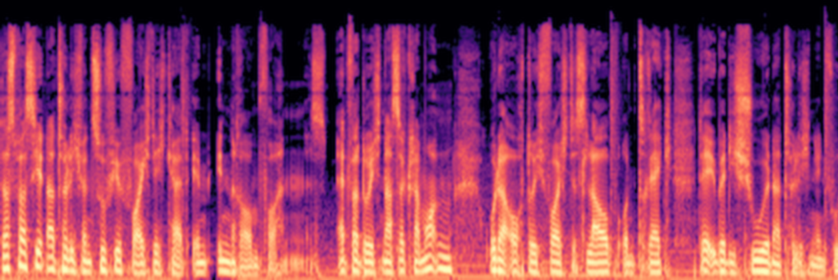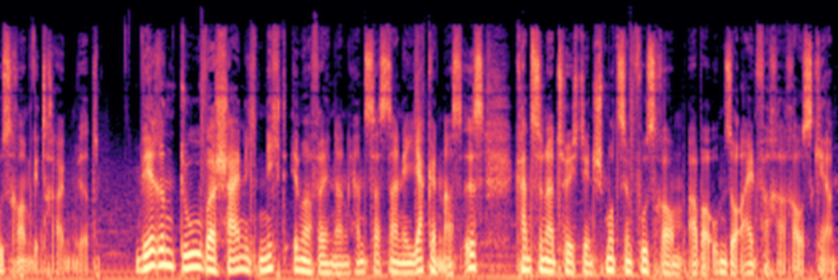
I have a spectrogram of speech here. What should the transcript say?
Das passiert natürlich, wenn zu viel Feuchtigkeit im Innenraum vorhanden ist. Etwa durch nasse Klamotten oder auch durch feuchtes Laub und Dreck, der über die Schuhe natürlich in den Fußraum getragen wird. Während du wahrscheinlich nicht immer verhindern kannst, dass deine Jacke nass ist, kannst du natürlich den Schmutz im Fußraum aber umso einfacher rauskehren.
